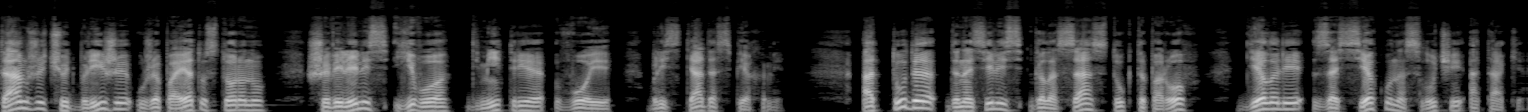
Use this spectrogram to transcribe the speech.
Там же, чуть ближе, уже по эту сторону, шевелились его, Дмитрия, вои, блестя доспехами. Оттуда доносились голоса, стук топоров, делали засеку на случай атаки.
